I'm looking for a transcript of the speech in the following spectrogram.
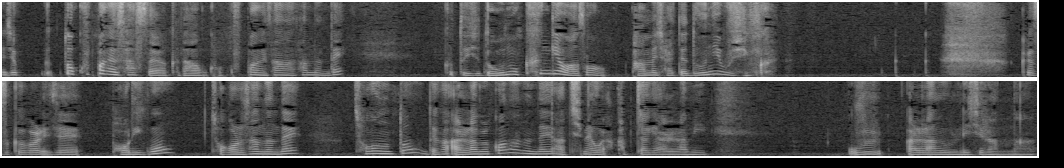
이제 또 쿠팡에서 샀어요. 그 다음 거 쿠팡에서 하나 샀는데 그것도 이제 너무 큰 게 와서 밤에 잘 때 눈이 부신 거야. 그래서 그걸 이제 버리고 저거를 샀는데 저거는 또 내가 알람을 꺼놨는데 아침에 왜 갑자기 알람이 울 알람이 울리질 않나.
